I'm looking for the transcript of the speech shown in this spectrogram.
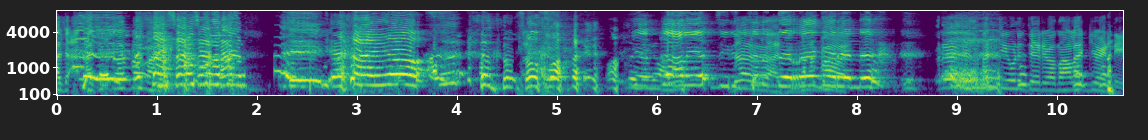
ശ- അയ്യോ. അഞ്ച് യൂണിറ്റ് തരുമോ നാളേക്ക് വേണ്ടി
